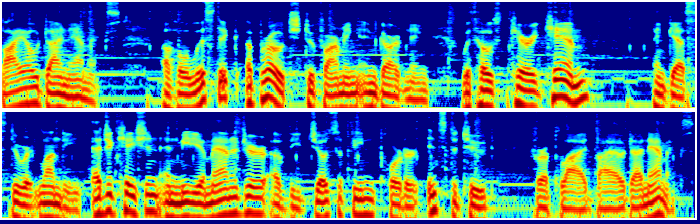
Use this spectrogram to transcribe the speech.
Biodynamics, a holistic approach to farming and gardening, with host Carrie Kim and guest Stewart Lundy, Education and Media Manager of the Josephine Porter Institute for Applied Biodynamics.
